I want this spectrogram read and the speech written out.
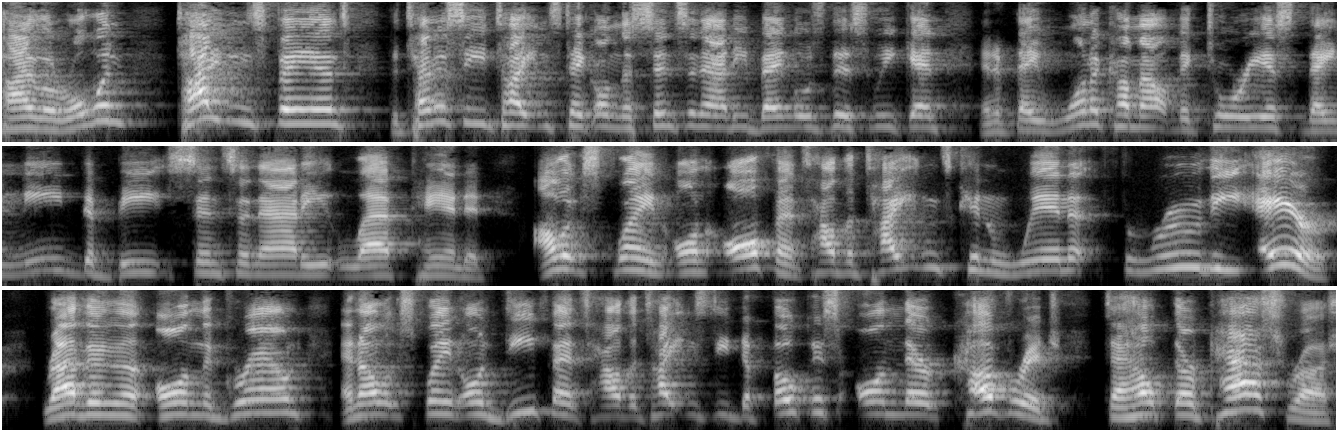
Tyler Rowland. Titans fans, the Tennessee Titans take on the Cincinnati Bengals this weekend. And if they want to come out victorious, they need to beat Cincinnati left handed. I'll explain on offense how the Titans can win through the air rather than on the ground. And I'll explain on defense how the Titans need to focus on their coverage to help their pass rush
